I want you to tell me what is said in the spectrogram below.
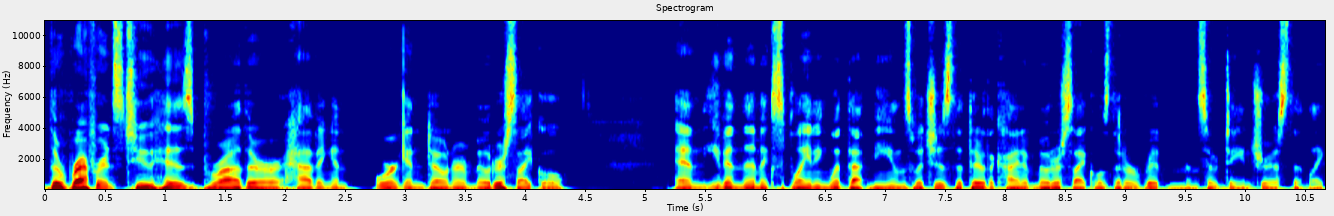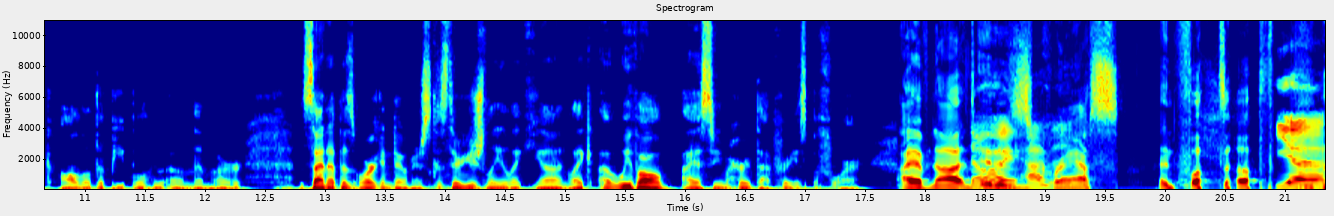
the reference to his brother having an organ donor motorcycle and even them explaining what that means, which is that they're the kind of motorcycles that are ridden and so dangerous that like all of the people who own them are sign up as organ donors because they're usually like young. Like uh, we've all, I assume, heard that phrase before. I have not. No, it I is haven't. crass and fucked up. Yeah.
